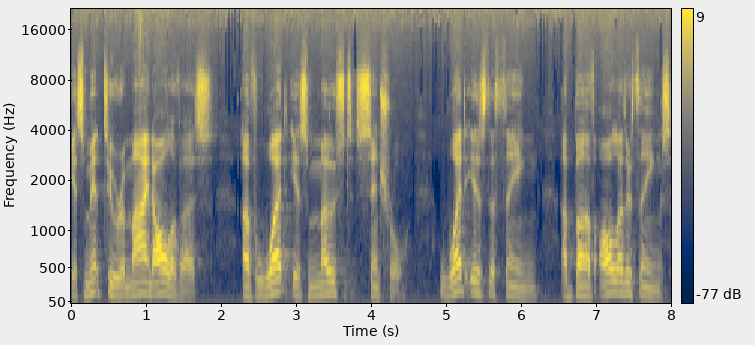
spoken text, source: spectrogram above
it's meant to remind all of us of what is most central. What is the thing above all other things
